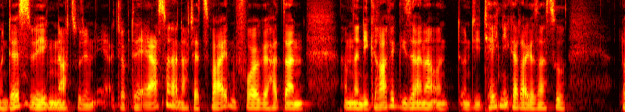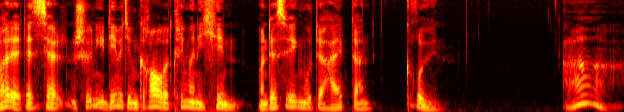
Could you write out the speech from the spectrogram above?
Und deswegen nach so den, ich glaube, der ersten oder nach der zweiten Folge hat dann, haben dann die Grafikdesigner und, und die Techniker da gesagt so, Leute, das ist ja eine schöne Idee mit dem Grau, das kriegen wir nicht hin. Und deswegen wurde der Hulk dann grün. Ah.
